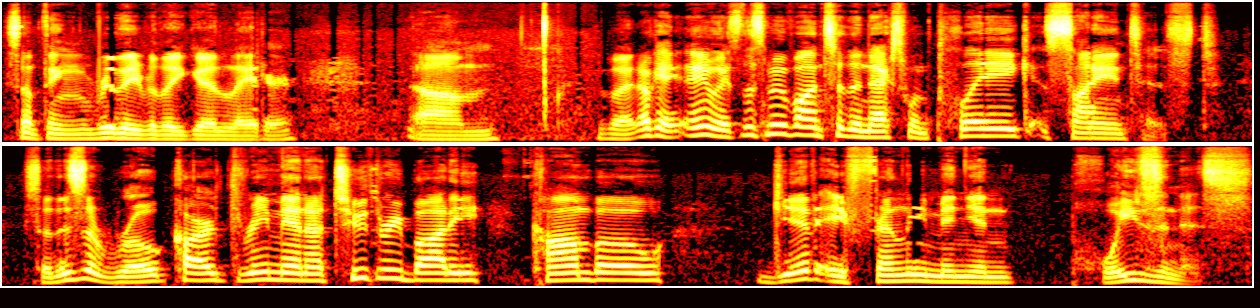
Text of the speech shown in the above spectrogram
something really really good later. Um, but okay, anyways, let's move on to the next one. Plague Scientist. So this is a rogue card, three mana, two three body combo. Give a friendly minion poisonous.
